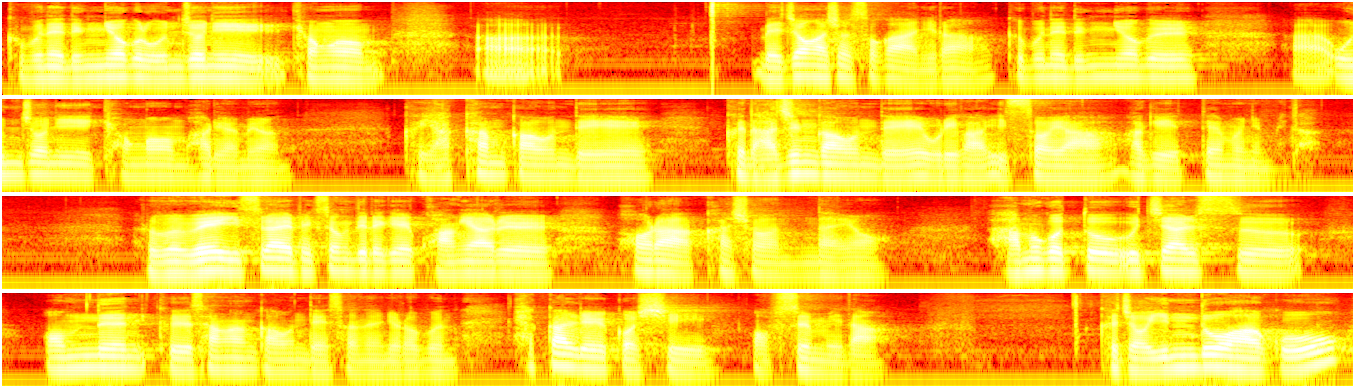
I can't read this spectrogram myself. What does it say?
그분의 능력을 온전히 경험, 아, 매정하셔서가 아니라 그분의 능력을 아, 온전히 경험하려면 그 약함 가운데에 그 낮은 가운데에 우리가 있어야 하기 때문입니다. 여러분, 왜 이스라엘 백성들에게 광야를 허락하셨나요? 아무것도 의지할 수 없는 그 상황 가운데서는 여러분 헷갈릴 것이 없습니다. 그저 인도하고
